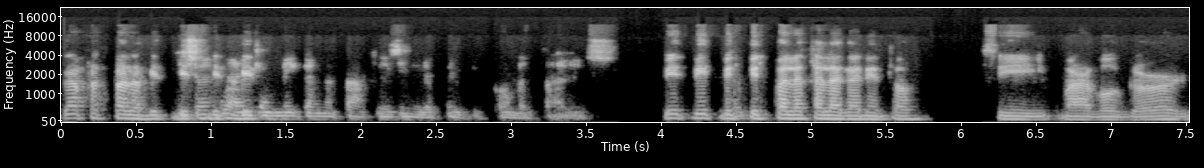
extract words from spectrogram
Dapat pala bit bit bit bit can make an attack using the combat values. bit bit bit bit pala talaga nito si Marble Girl.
